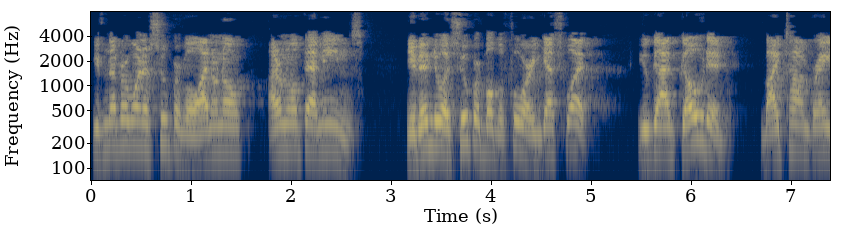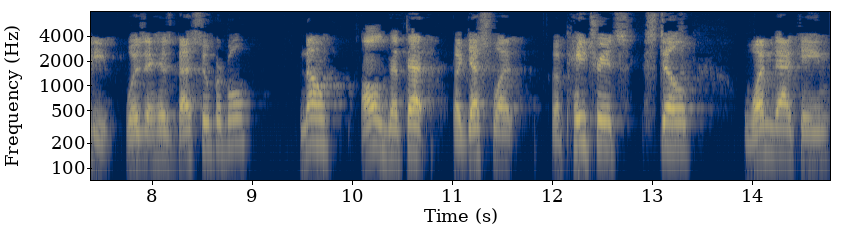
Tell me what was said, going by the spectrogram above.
You've never won a Super Bowl. I don't know. I don't know what that means. You've been to a Super Bowl before, and guess what? You got goaded by Tom Brady. Was it his best Super Bowl? No, I'll admit that. But guess what? The Patriots still won that game.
